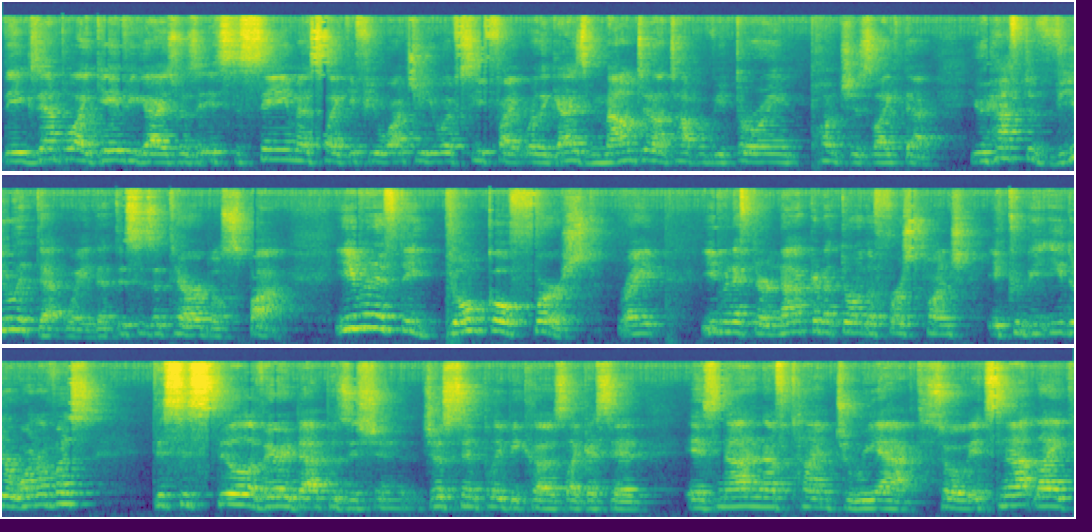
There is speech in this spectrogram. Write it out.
the example I gave you guys was it's the same as like if you watch a UFC fight where the guy's mounted on top of you throwing punches like that. You have to view it that way, that this is a terrible spot. Even if they don't go first, right? Even if they're not going to throw the first punch, it could be either one of us this is still a very bad position just simply because, like I said, it's not enough time to react. So it's not like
